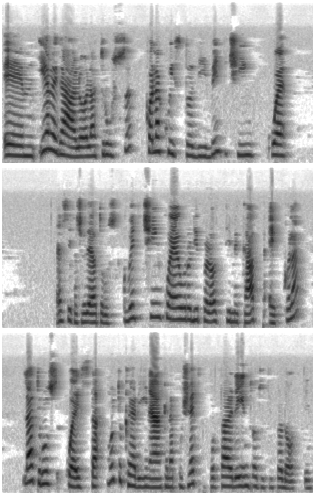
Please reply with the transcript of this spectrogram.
Ehm, il regalo la trousse con l'acquisto di 25 adesso vi faccio vedere la trousse 25 euro di prodotti make up eccola. La trousse questa molto carina anche una pochette per portare dentro tutti i prodotti.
